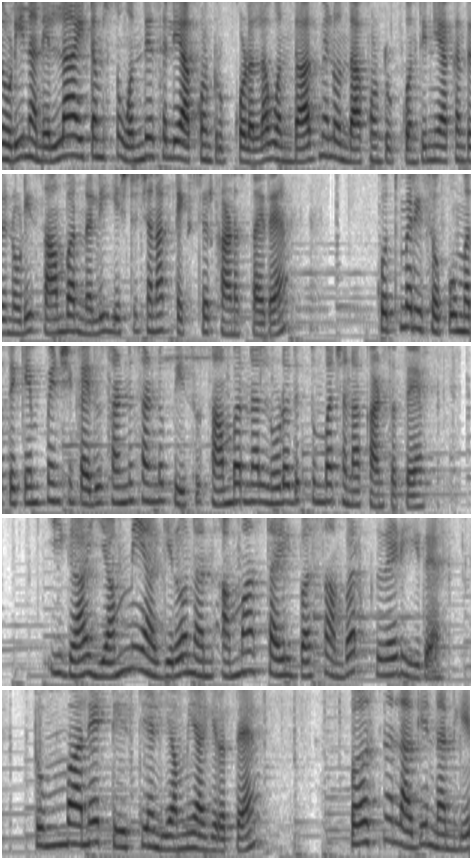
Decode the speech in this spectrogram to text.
ನೋಡಿ ನಾನು ಎಲ್ಲ ಐಟಮ್ಸ್ನು ಒಂದೇ ಸಲ ಹಾಕ್ಕೊಂಡು ರುಬ್ಕೊಳ್ಳಲ್ಲ, ಒಂದಾದ್ಮೇಲೆ ಒಂದು ಹಾಕ್ಕೊಂಡು ರುಬ್ಕೊತೀನಿ. ಯಾಕಂದರೆ ನೋಡಿ, ಸಾಂಬಾರಿನಲ್ಲಿ ಎಷ್ಟು ಚೆನ್ನಾಗಿ ಟೆಕ್ಸ್ಚರ್ ಕಾಣಿಸ್ತಾ ಇದೆ. ಕೊತ್ತಂಬರಿ ಸೊಪ್ಪು ಮತ್ತು ಕೆಂಪು ಮೆಣಸಿನ್ಕಾಯ್ದು ಸಣ್ಣ ಸಣ್ಣ ಪೀಸು ಸಾಂಬಾರ್ನಲ್ಲಿ ನೋಡೋದಕ್ಕೆ ತುಂಬ ಚೆನ್ನಾಗಿ ಕಾಣಿಸುತ್ತೆ. ಈಗ ಯಮ್ಮಿ ಆಗಿರೋ ನನ್ನ ಅಮ್ಮ ಸ್ಟೈಲ್ ಬಸ್ ಸಾಂಬಾರ್ ರೆಡಿ ಇದೆ. ತುಂಬಾ ಟೇಸ್ಟಿ ಆ್ಯಂಡ್ ಯಮ್ಮಿ ಆಗಿರುತ್ತೆ. ಪರ್ಸ್ನಲ್ ಆಗಿ ನನಗೆ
